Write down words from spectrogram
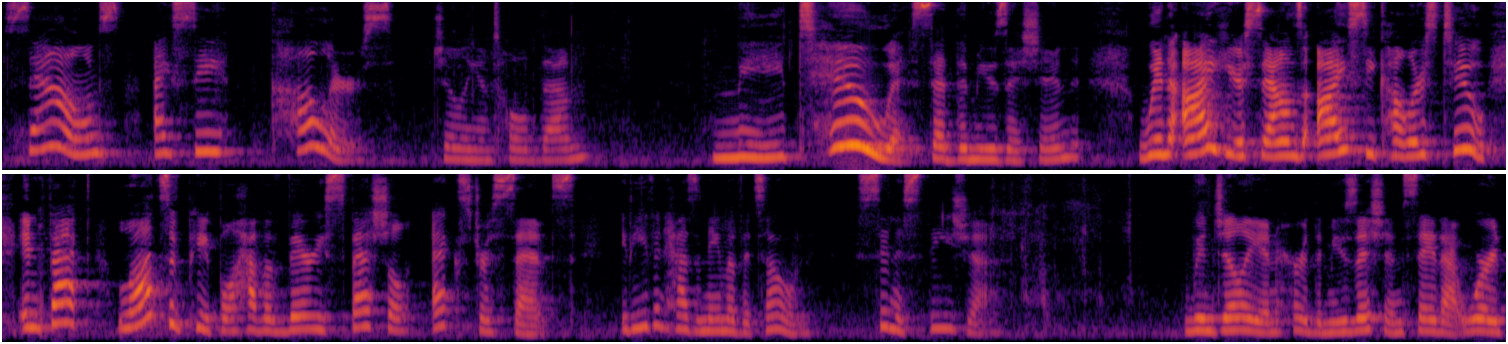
sounds, I see colors, Jillian told them. Me too, said the musician. When I hear sounds, I see colors too. In fact, lots of people have a very special extra sense. It even has a name of its own synesthesia. When Jillian heard the musician say that word,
